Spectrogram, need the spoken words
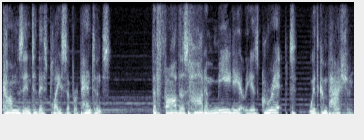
comes into this place of repentance, the father's heart immediately is gripped with compassion.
